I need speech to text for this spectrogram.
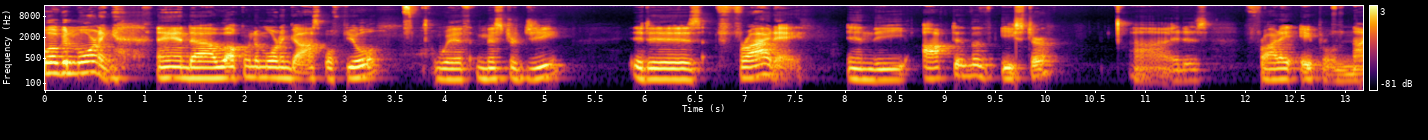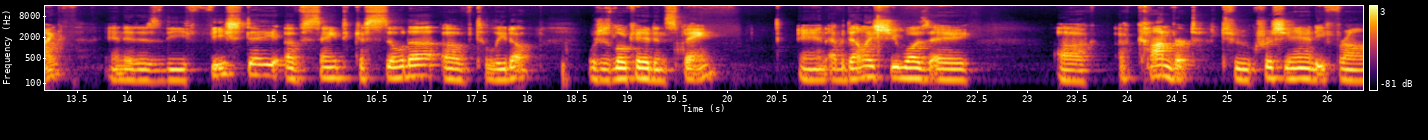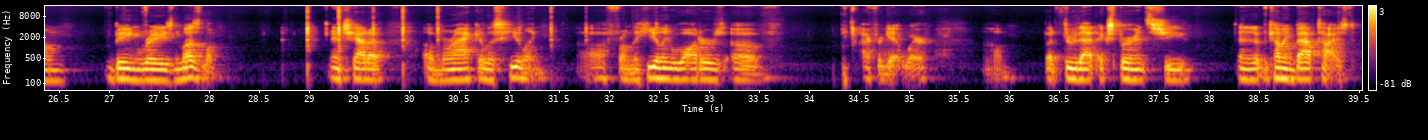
Well, good morning, and uh, welcome to Morning Gospel Fuel with Mr. G. It is Friday in the octave of Easter. Uh, it is Friday, April 9th, and it is the feast day of Saint Casilda of Toledo, which is located in Spain. And evidently, she was a, a, a convert to Christianity from being raised Muslim and she had a, a miraculous healing uh, from the healing waters of I forget where, um, but through that experience she ended up becoming baptized,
